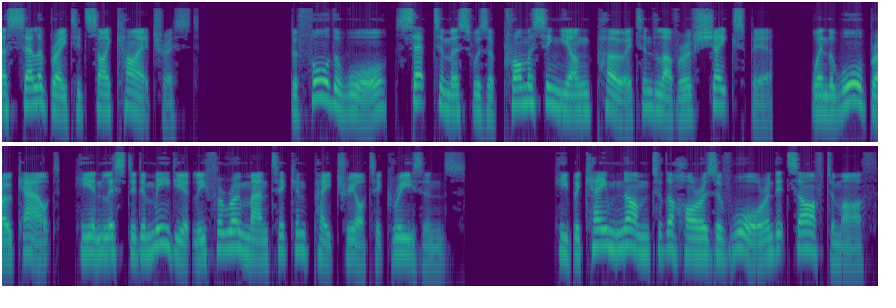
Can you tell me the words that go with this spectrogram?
a celebrated psychiatrist. Before the war, Septimus was a promising young poet and lover of Shakespeare. When the war broke out, he enlisted immediately for romantic and patriotic reasons. He became numb to the horrors of war and its aftermath,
